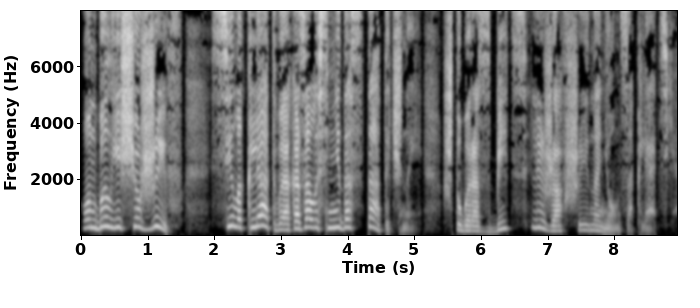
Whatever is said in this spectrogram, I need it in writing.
Он был еще жив, сила клятвы оказалась недостаточной, чтобы разбить лежавшие на нем заклятия.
